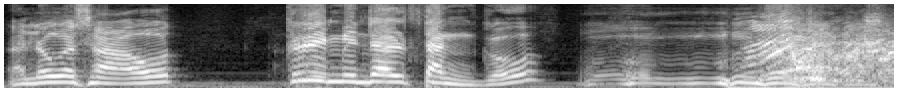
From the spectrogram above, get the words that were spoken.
Ano nga saot? Criminal tango?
